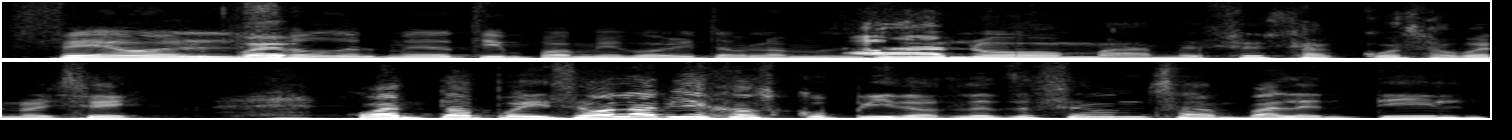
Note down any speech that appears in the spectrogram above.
feo el show del medio tiempo, amigo. Ahorita hablamos de Ah, eso. no mames, esa cosa. Bueno, y sí. ¿Cuánto? Pues hola viejos cupidos, les deseo un San Valentín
